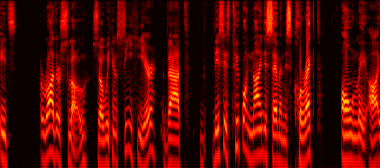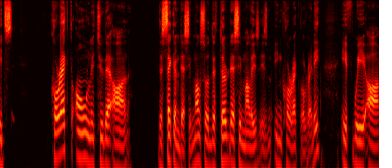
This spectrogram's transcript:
it's rather slow. So we can see here that this is 2.97 is correct only, uh, it's correct only to the uh, the second decimal. So the third decimal is, is incorrect already. If we uh,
